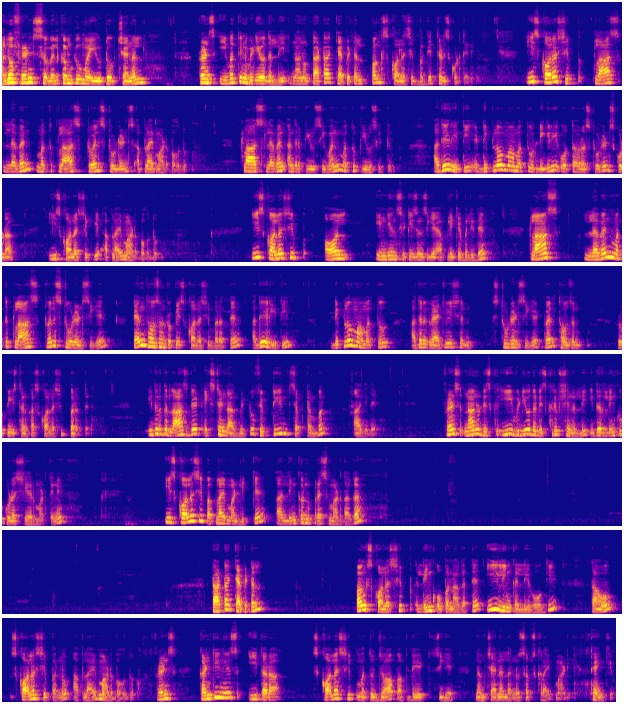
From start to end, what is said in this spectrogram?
Hello friends welcome to my YouTube channel friends ಇವತ್ತಿನ ವಿಡಿಯೋದಲ್ಲಿ ನಾನು ಟಾಟಾ ಕ್ಯಾಪಿಟಲ್ ಪಂಕ್ ಸ್ಕಾಲರ್ಶಿಪ್ ಬಗ್ಗೆ ತಿಳಿಸ್ಕೊಡ್ತೇನೆ. ಈ ಸ್ಕಾಲರ್ಶಿಪ್ ಕ್ಲಾಸ್ ಲೆವೆನ್ ಮತ್ತು ಕ್ಲಾಸ್ ಟ್ವೆಲ್ ಸ್ಟೂಡೆಂಟ್ಸ್ ಅಪ್ಲೈ ಮಾಡಬಹುದು. ಕ್ಲಾಸ್ ಲೆವೆನ್ ಅಂದರೆ ಪಿ ಯು ಸಿ ಒನ್ ಮತ್ತು ಪಿ ಯು ಸಿ ಟು ಅದೇ ರೀತಿ ಡಿಪ್ಲೊಮಾ ಮತ್ತು ಡಿಗ್ರಿ ಓದ್ತಾರೋ ಸ್ಟೂಡೆಂಟ್ಸ್ ಕೂಡ ಈ ಸ್ಕಾಲರ್ಶಿಪ್ಗೆ ಅಪ್ಲೈ ಮಾಡಬಹುದು. ಈ ಸ್ಕಾಲರ್ಶಿಪ್ ಆಲ್ ಇಂಡಿಯನ್ ಸಿಟಿಸನ್ಸ್ಗೆ ಅಪ್ಲಿಕೇಬಲ್ ಇದೆ. ಕ್ಲಾಸ್ ಲೆವೆನ್ ಮತ್ತು ಕ್ಲಾಸ್ ಟ್ವೆಲ್ ಸ್ಟೂಡೆಂಟ್ಸಿಗೆ ಟೆನ್ ಥೌಸಂಡ್ ರುಪೀಸ್ ಸ್ಕಾಲರ್ಶಿಪ್ ಬರುತ್ತೆ. ಅದೇ ರೀತಿ ಡಿಪ್ಲೊಮಾ ಮತ್ತು ಅದರ್ ಗ್ರ್ಯಾಜುಯೇಷನ್ ಸ್ಟೂಡೆಂಟ್ಸಿಗೆ ಟ್ವೆಲ್ ಥೌಸಂಡ್ ರುಪೀಸ್ ತನಕ ಸ್ಕಾಲರ್ಶಿಪ್ ಬರುತ್ತೆ. ಇದರದ್ದು ಲಾಸ್ಟ್ ಡೇಟ್ ಎಕ್ಸ್ಟೆಂಡ್ ಆಗಿಬಿಟ್ಟು ಫಿಫ್ಟೀನ್ ಸೆಪ್ಟೆಂಬರ್ ಆಗಿದೆ. ಫ್ರೆಂಡ್ಸ್ ನಾನು ಡಿಸ್ಕ್ ಈ ವಿಡಿಯೋದ ಡಿಸ್ಕ್ರಿಪ್ಷನಲ್ಲಿ ಇದರ ಲಿಂಕು ಕೂಡ ಶೇರ್ ಮಾಡ್ತೀನಿ. ಈ ಸ್ಕಾಲರ್ಶಿಪ್ ಅಪ್ಲೈ ಮಾಡಲಿಕ್ಕೆ ಆ ಲಿಂಕನ್ನು ಪ್ರೆಸ್ ಮಾಡಿದಾಗ Tata Capital Pankh scholarship link open ಆಗುತ್ತೆ. ಈ ಲಿಂಕಲ್ಲಿ ಹೋಗಿ ತಾವು ಸ್ಕಾಲರ್ಶಿಪ್ಪನ್ನು ಅಪ್ಲೈ ಮಾಡಬಹುದು. ಫ್ರೆಂಡ್ಸ್, ಕಂಟಿನ್ಯೂಸ್ ಈ ಥರ ಸ್ಕಾಲರ್ಶಿಪ್ ಮತ್ತು ಜಾಬ್ ಅಪ್ಡೇಟ್ಸಿಗೆ ನಮ್ಮ ಚಾನಲನ್ನು ಸಬ್ಸ್ಕ್ರೈಬ್ ಮಾಡಿ. Thank you.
